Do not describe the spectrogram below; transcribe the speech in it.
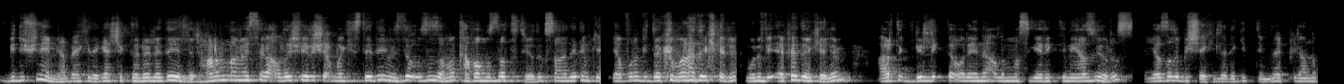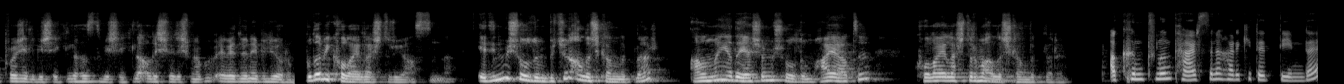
bir düşüneyim ya belki de gerçekten öyle değildir. Hanımla mesela alışveriş yapmak istediğimizde uzun zaman kafamızda tutuyorduk. Sonra dedim ki ya bunu bir dökümana dökelim, bunu bir epe dökelim. Artık birlikte oraya ne alınması gerektiğini yazıyoruz. Yazılı bir şekilde de gittiğimde planlı projeli bir şekilde hızlı bir şekilde alışveriş yapıp eve dönebiliyorum. Bu da bir kolaylaştırıyor aslında. Edinmiş olduğum bütün alışkanlıklar Almanya'da yaşamış olduğum hayatı kolaylaştırma alışkanlıkları akıntının tersine hareket ettiğinde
